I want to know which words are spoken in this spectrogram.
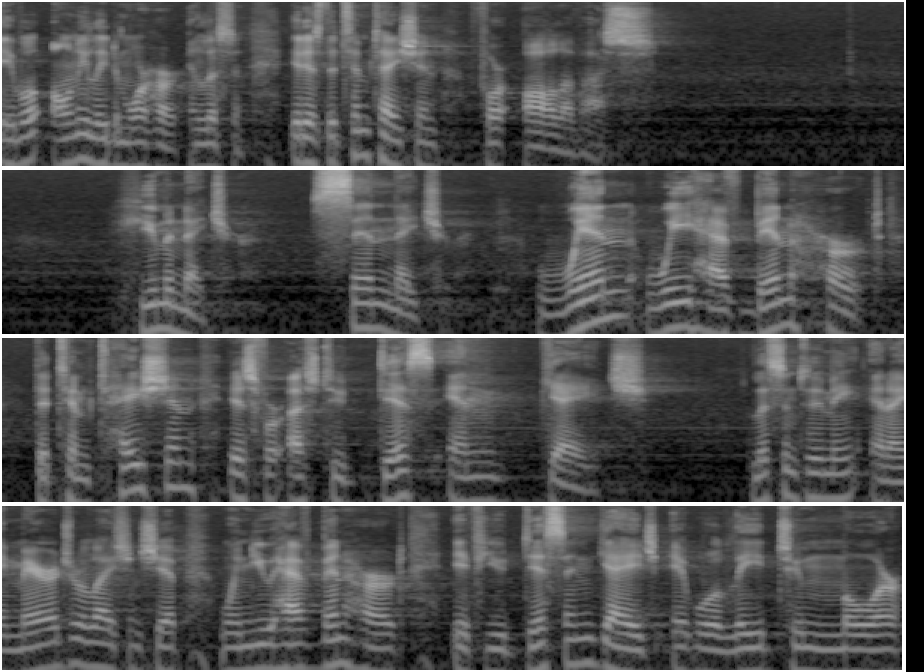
it will only lead to more hurt. And listen, it is the temptation for all of us. Human nature, sin nature. When we have been hurt, the temptation is for us to disengage. Listen to me, in a marriage relationship, when you have been hurt, if you disengage, it will lead to more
